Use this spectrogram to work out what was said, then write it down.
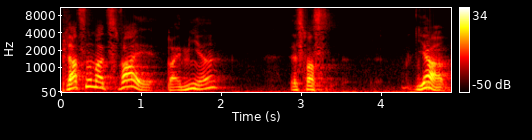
Platz Nummer zwei bei mir ist was, ja,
